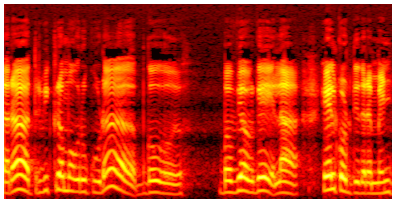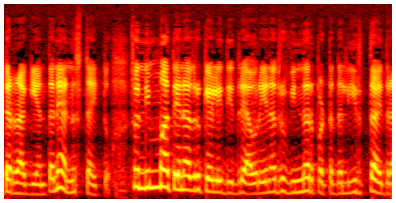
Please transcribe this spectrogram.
ಥರ ತ್ರಿವಿಕ್ರಮ್ ಅವರು ಕೂಡ ಗೌ ಭವ್ಯ ಅವ್ರಿಗೆ ಎಲ್ಲ ಹೇಳ್ಕೊಡ್ತಿದ್ದಾರೆ ಮೆಂಟರ್ ಆಗಿ ಅಂತಾನೆ ಅನ್ನಿಸ್ತಾ ಇತ್ತು. ಸೊ ನಿಮ್ಮ ಮಾತೇನಾದರೂ ಕೇಳಿದ್ದಿದ್ರೆ ಅವ್ರು ಏನಾದರೂ ವಿನ್ನರ್ ಪಟ್ಟದಲ್ಲಿ ಇರ್ತಾ ಇದ್ರ?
